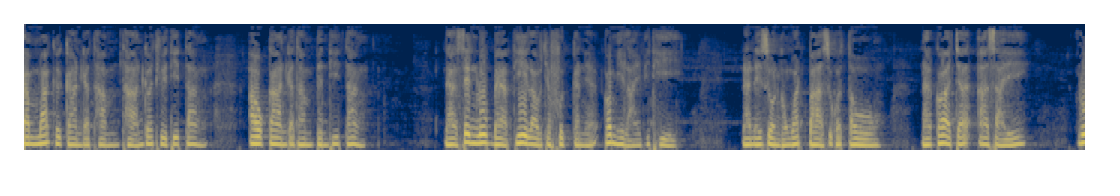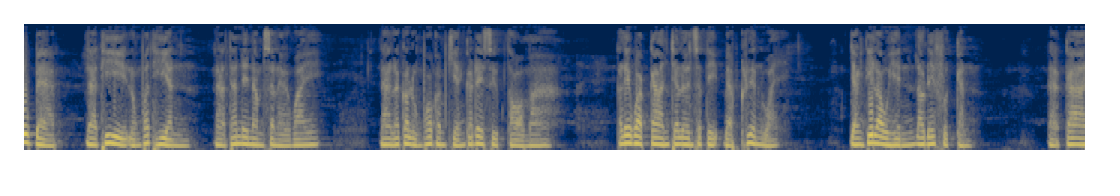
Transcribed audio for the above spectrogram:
กรรมะคือการกระทำฐานก็คือที่ตั้ง เอาการกระทำเป็นที่ตั้งนะซึ่งรูปแบบที่เราจะฝึกกันเนี่ยก็มีหลายวิธีนะในส่วนของวัดป่าสุกโตนะก็จะอาศัยรูปแบบนะที่หลวงพ่อเทียน นะท่านได้นำเสนอไว้นะแล้วก็หลวงพ่อคำเขียนก็ได้สืบต่อมา ก็เรียกว่าการเจริญสติแบบเคลื่อนไหว อย่างที่เราเห็นเราได้ฝึกกันการ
